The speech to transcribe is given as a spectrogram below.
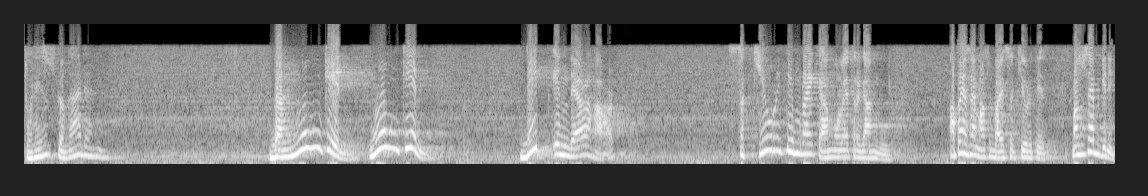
Tuhan Yesus sudah gak ada nih. Dan mungkin, mungkin deep in their heart, security mereka mulai terganggu. Apa yang saya maksud by security? Maksud saya begini.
